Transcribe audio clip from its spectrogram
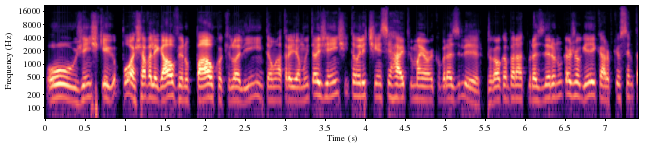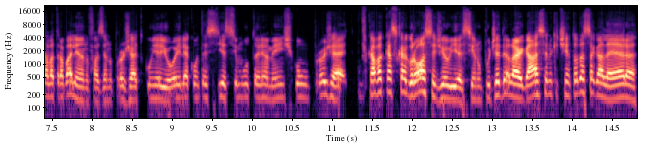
ou gente que pô, achava legal ver no palco aquilo ali, então atraía muita gente, então ele tinha esse hype maior que o brasileiro. Jogar o Campeonato Brasileiro eu nunca joguei, cara, porque eu sempre estava trabalhando, fazendo projeto com o Ioiô, ele acontecia simultaneamente com o projeto. Ficava casca grossa de eu ir assim, eu não podia delargar, sendo que tinha toda essa galera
